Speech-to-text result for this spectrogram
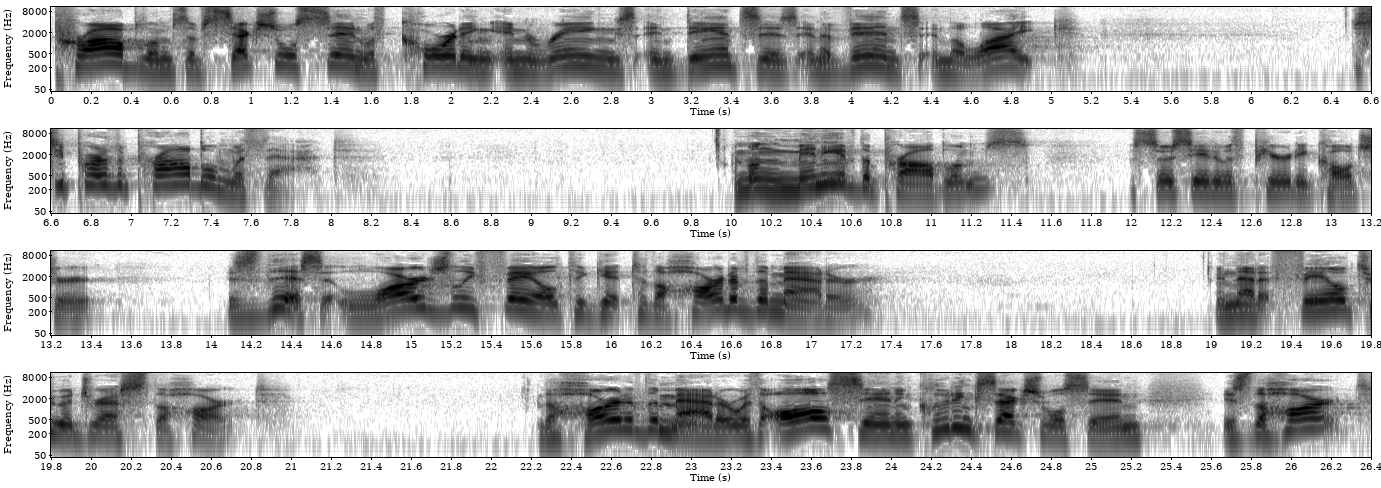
problems of sexual sin with courting and rings and dances and events and the like. You see part of the problem with that? Among many of the problems associated with purity culture is this it largely failed to get to the heart of the matter, and that it failed to address the heart. The heart of the matter with all sin, including sexual sin, is the heart.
